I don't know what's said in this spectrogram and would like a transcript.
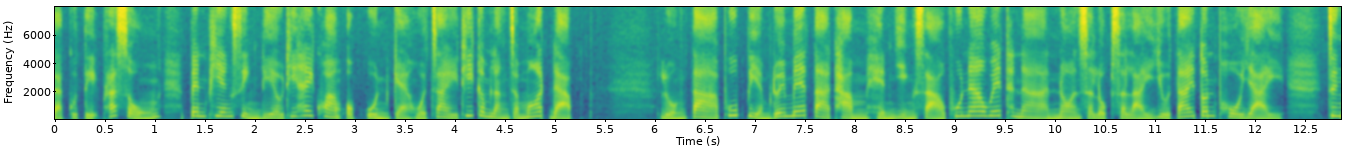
จากกุฏิพระสงฆ์เป็นเพียงสิ่งเดียวที่ให้ความอบอุ่นแก่หัวใจที่กำลังจะมอดดับ หลวงตาผู้เปี่ยมด้วยเมตตาธรรมเห็นหญิงสาวผู้น่าเวทนานอนสลบสลายอยู่ใต้ต้นโพใหญ่ จึง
